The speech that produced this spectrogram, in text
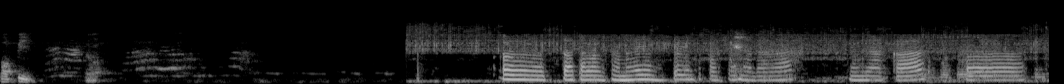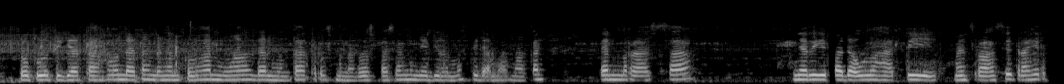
kopi. Coba. Eh, tata laksana yang sering pasien adalah K, eh, 23 tahun datang dengan keluhan mual dan muntah terus menerus. Pasien menjadi lemas, tidak mau makan, dan merasa nyeri pada ulu hati. Menstruasi terakhir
